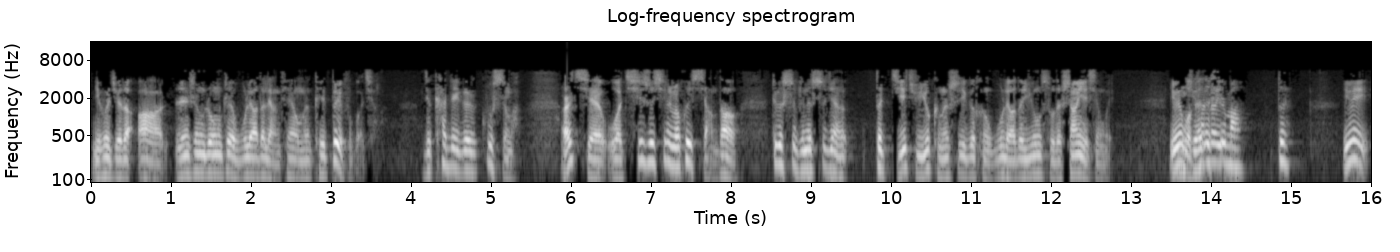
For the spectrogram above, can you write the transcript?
你会觉得啊，人生中这无聊的两天我们可以对付过去了，就看这个故事嘛。而且我其实心里面会想到，这个视频的事件的结局有可能是一个很无聊的庸俗的商业行为，因为我觉看到得是吗？对，因为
